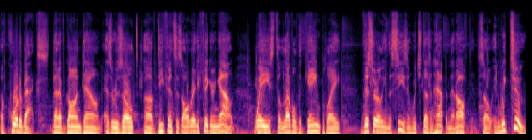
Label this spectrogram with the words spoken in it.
of quarterbacks that have gone down as a result of defenses already figuring out ways to level the gameplay this early in the season, which doesn't happen that often. So in week two,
